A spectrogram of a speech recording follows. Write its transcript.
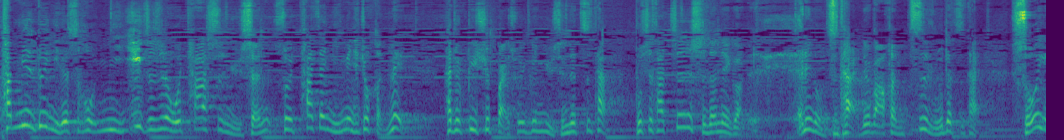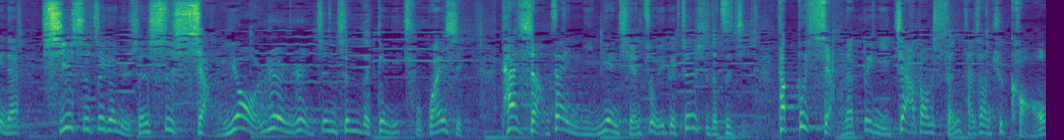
她面对你的时候，你一直认为她是女神，所以她在你面前就很累。他就必须摆出一个女神的姿态，不是她真实的那个那种姿态，对吧？很自如的姿态。所以呢，其实这个女生是想要认认真真的跟你处关系，她想在你面前做一个真实的自己，她不想呢被你架到神坛上去考，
